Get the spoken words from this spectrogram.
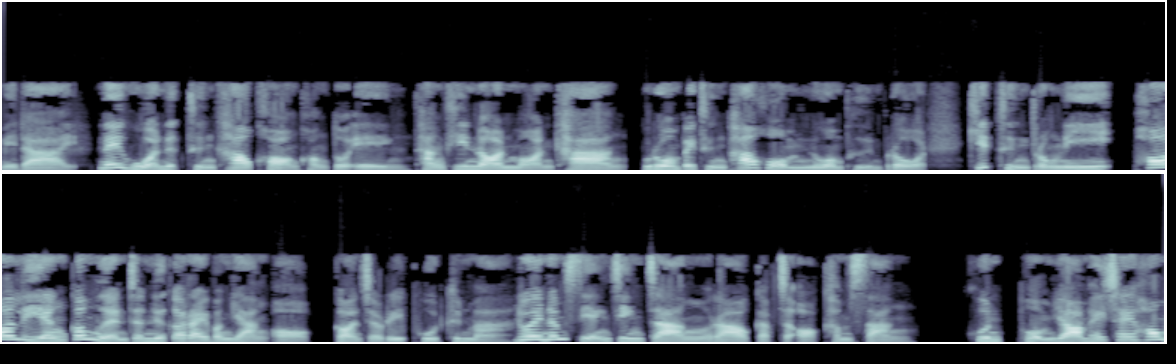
ไม่ได้ ในหัวนึกถึงข้าวของของตัวเอง ทั้งที่นอนหมอนข้าง รวมไปถึงผ้าห่มนวมผืนโปรด คิดถึงตรงนี้ พ่อเลี้ยงก็เหมือนจะนึกอะไรบางอย่างออก ก่อนจะรีบพูดขึ้นมา ด้วยน้ำเสียงจริงจัง ราวกับจะออกคำสั่งคุณผมยอมให้ใช้ห้อง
